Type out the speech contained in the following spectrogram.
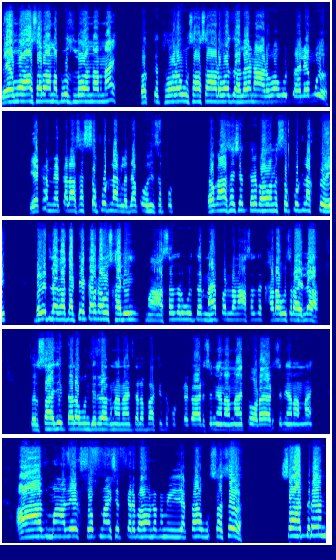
त्यामुळे असा रानात ऊस लोळणार नाही. फक्त थोडा ऊस असा आडवा झालाय ना आडवा ऊस झाल्यामुळं एकामेकाला असा सपोर्ट लागला. दाखव हे सपोर्ट. हो बघा असा शेतकरी भावानं सपोर्ट लागतोय. बघितलं का? आता टेकाल का ऊस खाली? मग असा जर ऊस जर नाही पडला ना असा जर खाडा ऊस राहिला तर साहजिक त्याला उंदीर लागणार नाही. त्याला बाकीचं कुठल्या काय अडचण येणार नाही तोडा अडचण येणार नाही. आज माझं एक स्वप्न आहे शेतकरी भावानं मी एका ऊसाचं साधारण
